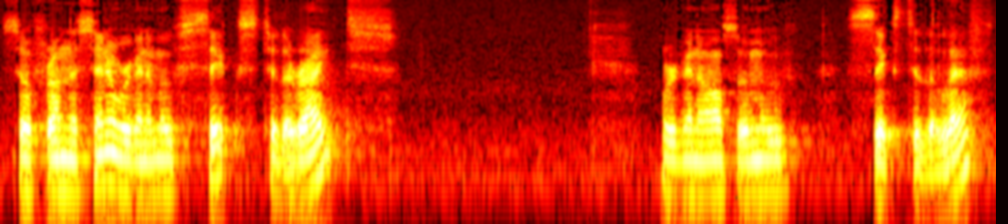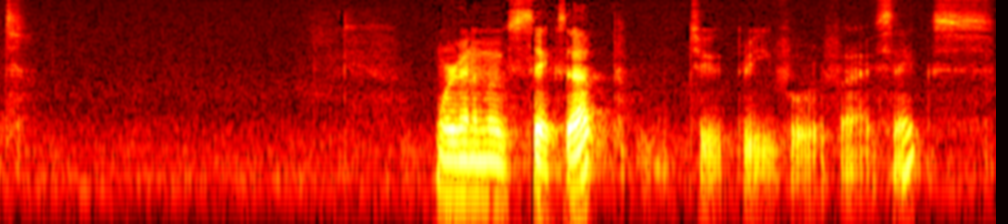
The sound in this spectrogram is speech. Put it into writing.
So from the center, we're going to move 6 to the right. We're going to also move 6 to the left. We're going to move 6 up. 2, 3, 4, 5, 6.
